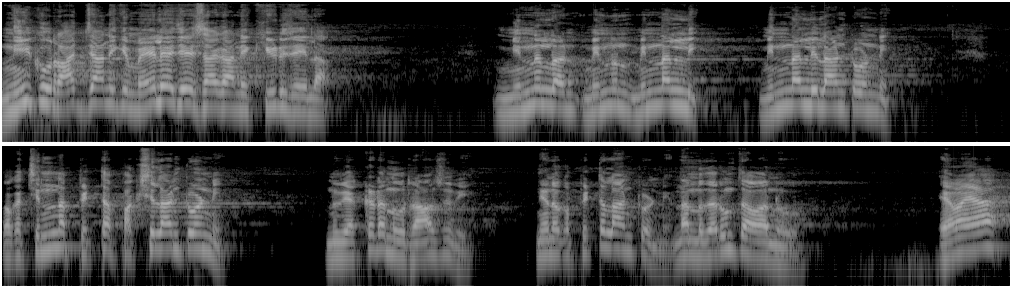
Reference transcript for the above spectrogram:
నీకు రాజ్యానికి మేలే చేశా కానీ కీడు చేయలా? మిన్నుల మిన్ను మిన్నల్లి మిన్నల్లి లాంటోడిని ఒక చిన్న పిట్ట పక్షి లాంటోడిని నువ్వెక్కడ? నువ్వు రాజువి. నేను ఒక పిట్ట లాంటోడిని నన్ను ధరుముతావా నువ్వు? ఏమయ్యా?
